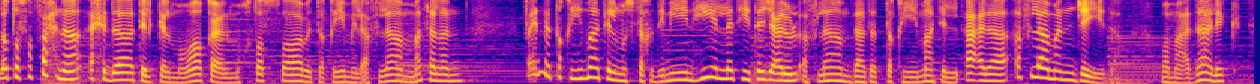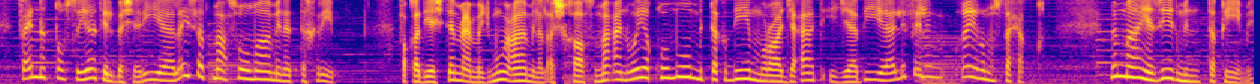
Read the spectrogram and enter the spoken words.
لو تصفحنا إحدى تلك المواقع المختصة بتقييم الأفلام مثلا فإن تقييمات المستخدمين هي التي تجعل الأفلام ذات التقييمات الأعلى أفلاما جيدة. ومع ذلك فإن التوصيات البشرية ليست معصومة من التخريب. فقد يجتمع مجموعة من الأشخاص معا ويقومون بتقديم مراجعات إيجابية لفيلم غير مستحق مما يزيد من تقييمه.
